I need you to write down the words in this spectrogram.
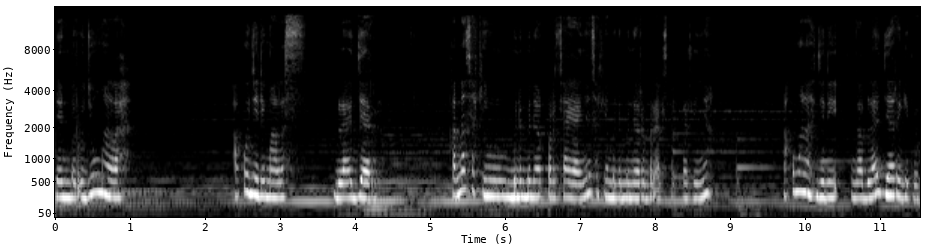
dan berujung malah aku jadi males belajar. Karena saking bener-bener percayanya saking bener-bener berekspektasinya aku malah jadi nggak belajar gitu.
